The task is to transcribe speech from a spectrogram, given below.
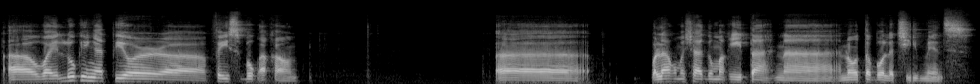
Uh, while looking at your uh, Facebook account, uh, wala akong masyadong makita na notable achievements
